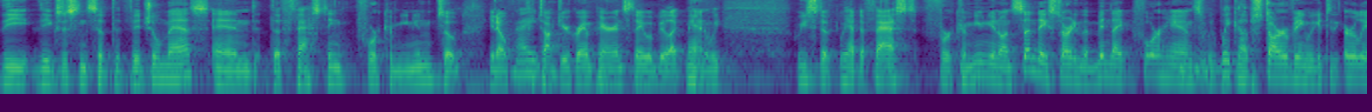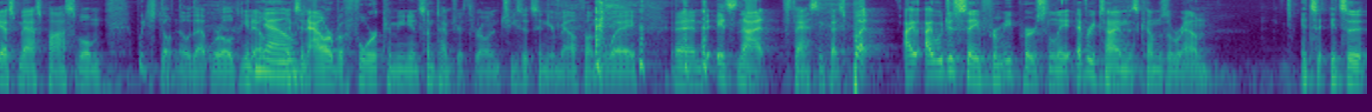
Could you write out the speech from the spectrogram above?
the the existence of the Vigil Mass and the fasting for communion. So you know, if you talk to your grandparents, they would be like, "Man, we." We used to we had to fast for communion on Sunday starting the midnight beforehand. So we'd wake up starving. We get to the earliest mass possible. We just don't know that world. You know, No. it's an hour before communion. Sometimes you're throwing Cheez Its in your mouth on the way, and it's not fasting fast. But I, I would just say, for me personally, every time this comes around, it's a, it's a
